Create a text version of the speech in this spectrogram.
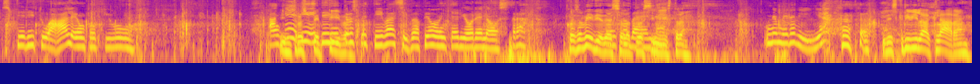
spirituale, un po' più anche Introspettiva. Di, di introspettiva, sì, proprio interiore nostra. Cosa vedi adesso Molto alla tua sinistra? Una meraviglia. Descrivila a Clara.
